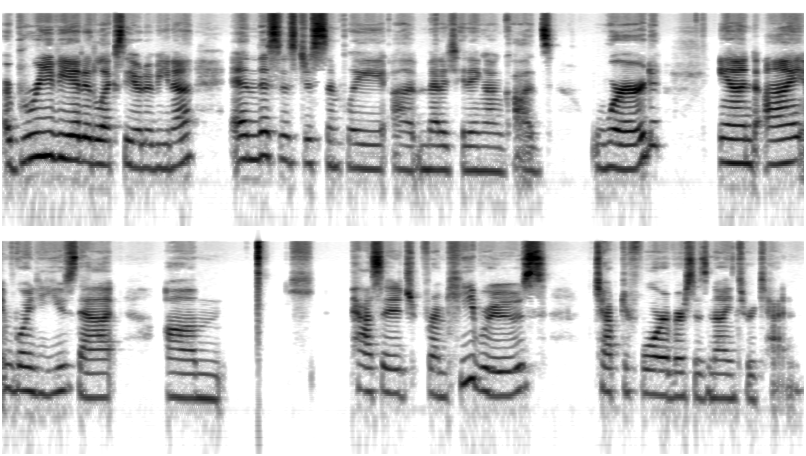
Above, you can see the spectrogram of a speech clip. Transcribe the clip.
abbreviated Lectio Divina. And this is just simply uh, meditating on God's word. And I am going to use that um, passage from Hebrews chapter 4, verses 9 through 10.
